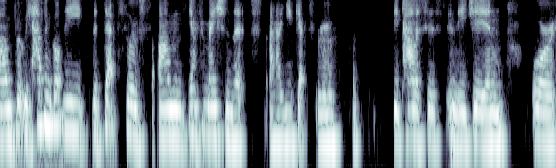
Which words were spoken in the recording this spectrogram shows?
um, but we haven't got the, the depth of um, information that uh, you get through the palaces in the Aegean or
